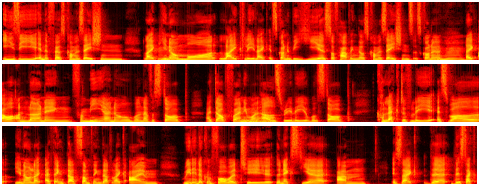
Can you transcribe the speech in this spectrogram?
easy in the first conversation. Like you know mm. more likely like it's going to be years of having those conversations. It's going to mm-hmm. like our unlearning for me i know will never stop. I doubt for anyone mm. else really it will stop. Collectively as well you know like i think that's something that like i'm really looking forward to the next year um is like the this like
